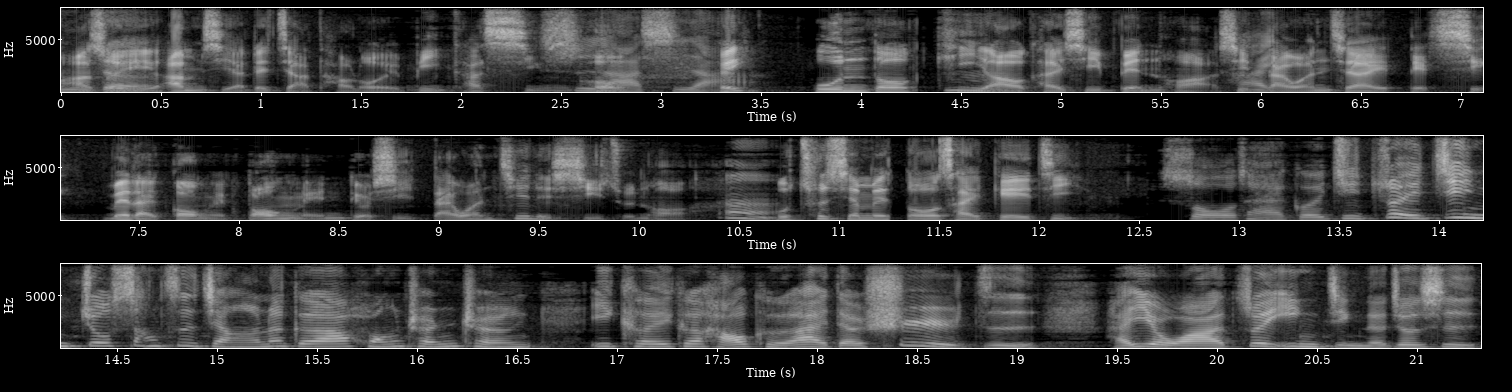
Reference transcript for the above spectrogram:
啊，所以暗时啊，咧食头路会变较辛苦。是啊，是啊，诶，温度气候开始变化，是台湾遮的特色。要来讲的，当然就是台湾这个时阵吼，嗯，有出什么蔬菜果子，蔬菜果子最近就上次讲的那个啊，黄澄澄一颗一颗好可爱的柿子，还有啊，最应景的就是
